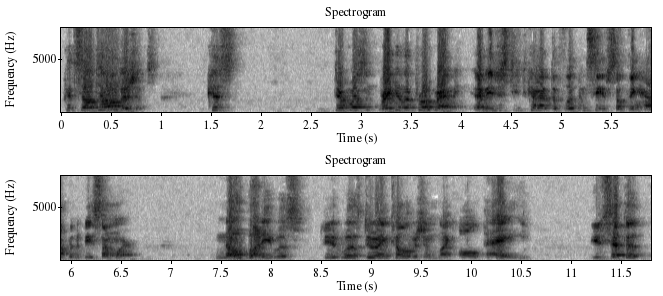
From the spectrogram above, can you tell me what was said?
could sell televisions. Because there wasn't regular programming. I mean, just you kind of have to flip and see if something happened to be somewhere. Nobody was was doing television like all day. You just have to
